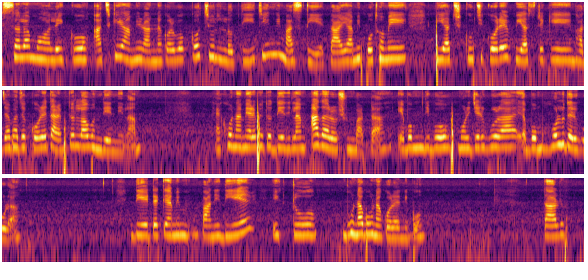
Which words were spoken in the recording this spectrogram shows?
আসসালামু আলাইকুম। আজকে আমি রান্না করব কচুরলতি চিংড়ি মাছ দিয়ে। তাই আমি প্রথমে পেঁয়াজ কুচি করে, পেঁয়াজটাকে ভাজা ভাজা করে তার ভিতর লবণ দিয়ে নিলাম। এখন আমি এর ভেতর দিয়ে দিলাম আদা, রসুন বাটা এবং দিব মরিচের গুঁড়া এবং হলুদের গুঁড়া। দিয়ে এটাকে আমি পানি দিয়ে একটু ভুনা ভুনা করে নিব।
